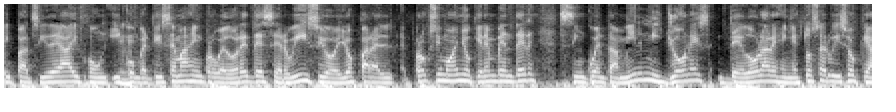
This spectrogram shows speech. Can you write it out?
iPads y de iPhone y convertirse más en proveedores de servicio. Ellos para el próximo año quieren vender 50 mil millones de dólares en estos servicios que,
